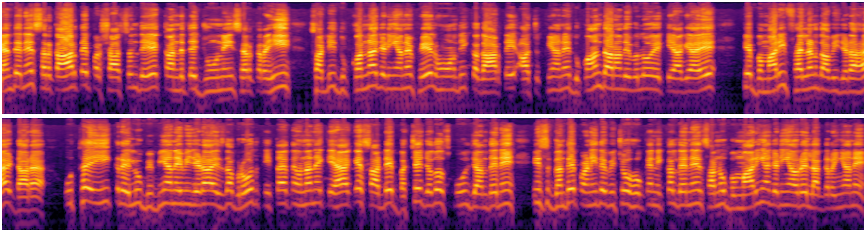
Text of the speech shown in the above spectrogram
ਕਹਿੰਦੇ ਨੇ, ਸਰਕਾਰ ਤੇ ਪ੍ਰਸ਼ਾਸਨ ਦੇ ਕੰਨ ਤੇ ਜੂੰ ਨਹੀਂ ਸਰਕ ਰਹੀ। ਸਾਡੀ ਦੁਕਾਨਾਂ ਜਿਹੜੀਆਂ ਨੇ, ਫੇਲ ਹੋਣ ਦੀ ਕਗਾਰ ਤੇ ਆ ਚੁੱਕੀਆਂ ਨੇ। ਦੁਕਾਨਦਾਰਾਂ ਦੇ ਵੱਲੋਂ ਇਹ ਕਿਹਾ ਗਿਆ ਏ ਕਿ ਬਿਮਾਰੀ ਫੈਲਣ ਦਾ ਵੀ ਜਿਹੜਾ ਹੈ ਡਰ ਹੈ। ਉੱਥੇ ਹੀ ਘਰੇਲੂ ਬੀਬੀਆਂ ਨੇ ਵੀ ਜਿਹੜਾ ਇਸ ਦਾ ਵਿਰੋਧ ਕੀਤਾ ਤੇ ਉਹਨਾਂ ਨੇ ਕਿਹਾ ਕਿ ਸਾਡੇ ਬੱਚੇ ਜਦੋਂ ਸਕੂਲ ਜਾਂਦੇ ਨੇ, ਇਸ ਗੰਦੇ ਪਾਣੀ ਦੇ ਵਿੱਚੋਂ ਹੋ ਕੇ ਨਿਕਲਦੇ ਨੇ, ਸਾਨੂੰ ਬਿਮਾਰੀਆਂ ਜਿਹੜੀਆਂ ਉਰੇ ਲੱਗ ਰਹੀਆਂ ਨੇ।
